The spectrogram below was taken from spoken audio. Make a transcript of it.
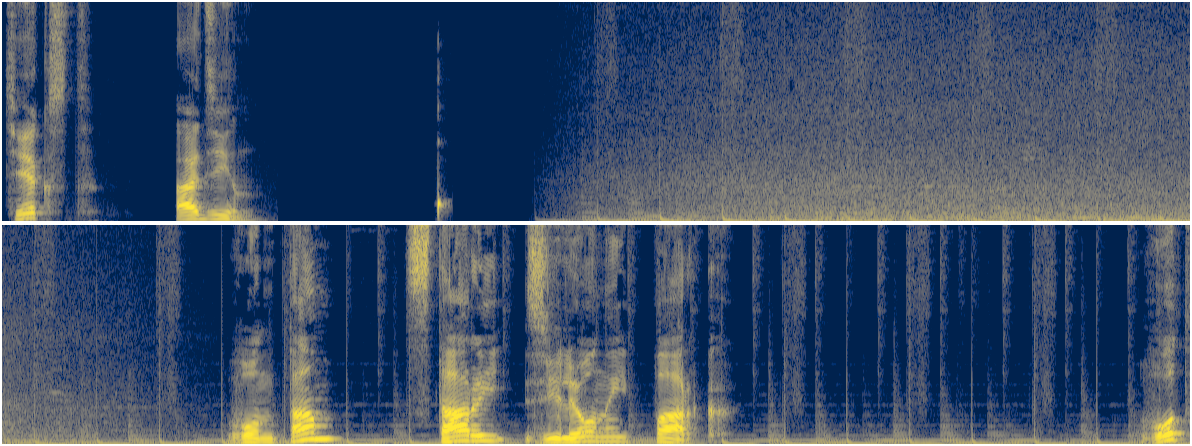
Текст 1 Вон там старый зеленый парк. Вот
